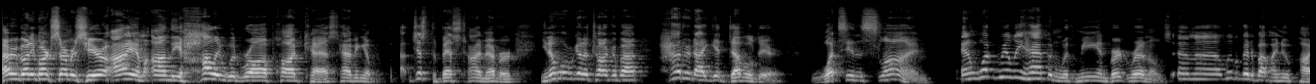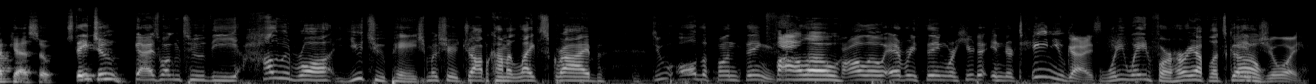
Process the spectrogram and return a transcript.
Hi, everybody. Marc Summers here. I am on the Hollywood Raw podcast having a just the best time ever. You know what we're going to talk about? How did I get Double Dare? What's in slime? And what really happened with me and Burt Reynolds? And a little bit about my new podcast. So stay tuned. Hey guys, welcome to the Hollywood Raw YouTube page. Make sure you drop a comment, like, subscribe, do all the fun things. follow. Follow everything. We're here to entertain you guys. What are you waiting for? Hurry up, let's go. Enjoy.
